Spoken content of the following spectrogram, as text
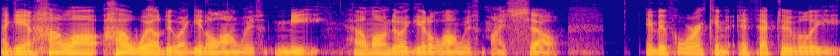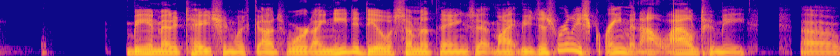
again, how long, how well do I get along with me? How long do I get along with myself? And before I can effectively be in meditation with God's Word, I need to deal with some of the things that might be just really screaming out loud to me. Uh,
